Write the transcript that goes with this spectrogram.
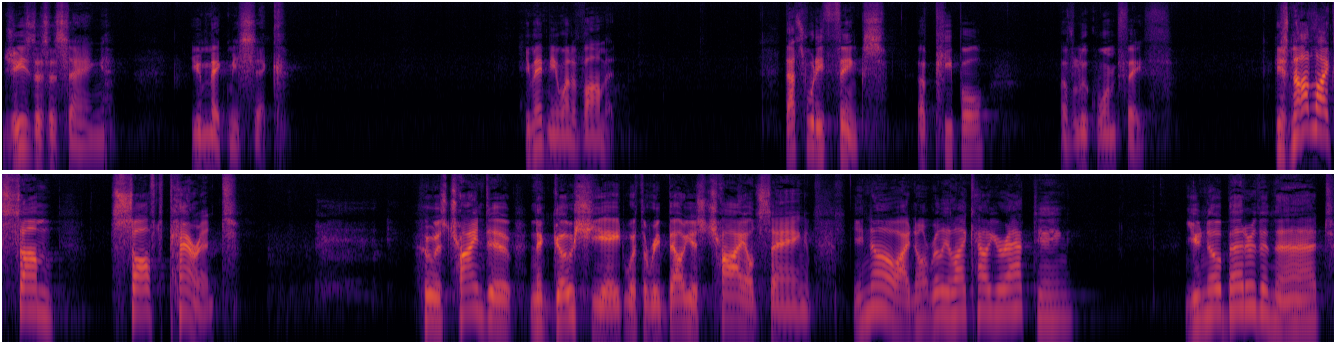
Jesus is saying, You make me sick. You make me want to vomit. That's what he thinks of people of lukewarm faith. He's not like some soft parent who is trying to negotiate with a rebellious child, saying, you know, I don't really like how you're acting. You know better than that.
